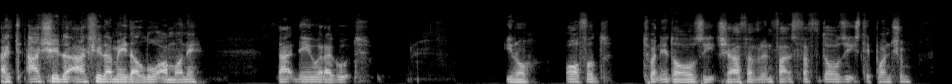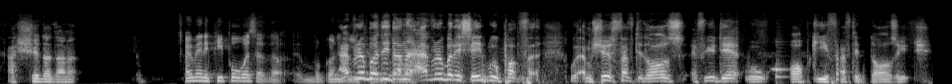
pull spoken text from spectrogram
I, I should I should have made a lot of money that day where I got, you know, offered twenty dollars each half everything. In fact, it's fifty dollars each to punch him. I should have done it. How many people was it that were going to? Everybody done it. Everybody said we'll put. I'm sure it's fifty dollars. If you do it, we'll all give fifty dollars each.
